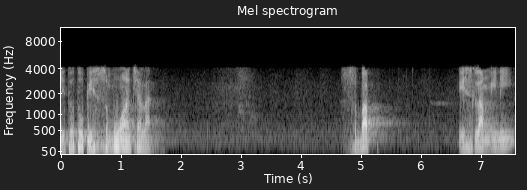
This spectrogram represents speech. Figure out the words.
Ditutupi semua jalan. Sebab Islam ini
